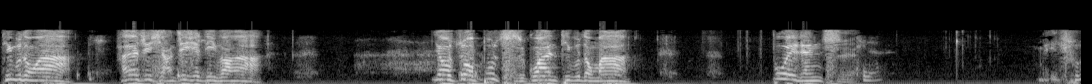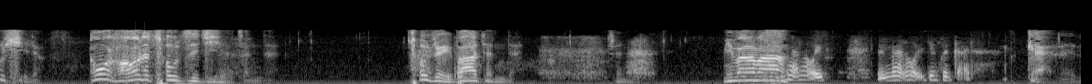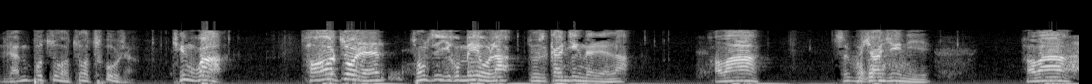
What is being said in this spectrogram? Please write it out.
听不懂啊？还要去想这些地方啊？要做不耻观，听不懂吗？不为人耻，没出息的，跟我好好的抽自己，真的，抽嘴巴，真的，真的，明白了吗明？白了，我一明白了，我一定会改的。改了，人不做做畜生，听话，好好做人，从此以后没有了，就是干净的人了，好吧？师傅相信你，好吧？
